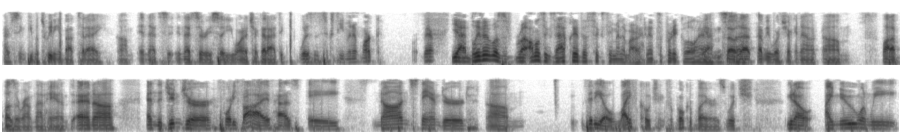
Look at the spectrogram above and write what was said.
I've seen people tweeting about today um, in that in that series. So you want to check that out. I think what is the 16 minute mark there? Yeah, I believe it was almost exactly at the 16 minute mark, Yeah. and it's a pretty cool hand. yeah, so that that'd be worth checking out. Um, a lot of buzz around that hand, and uh, and the Ginger 45 has a non-standard um, video life coaching for poker players, which you know I knew when we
